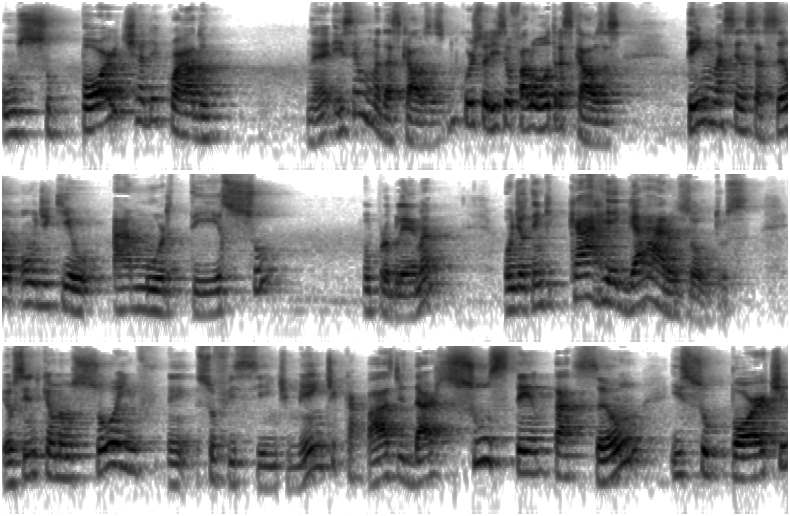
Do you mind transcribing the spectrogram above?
um suporte adequado né? Essa é uma das causas. No curso Origens eu falo outras causas. tem uma sensação onde que eu amorteço o problema, onde eu tenho que carregar os outros. Eu sinto que eu não sou eh, suficientemente capaz de dar sustentação e suporte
